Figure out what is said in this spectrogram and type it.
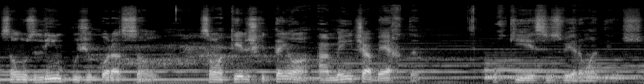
são os limpos de coração, são aqueles que têm ó, a mente aberta, porque esses verão a Deus.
